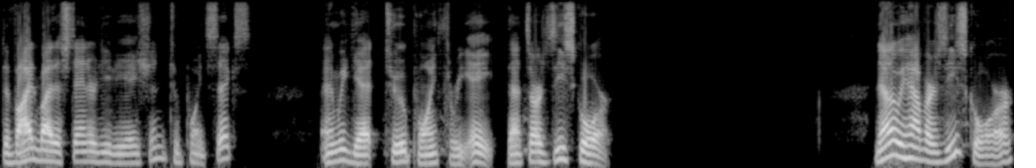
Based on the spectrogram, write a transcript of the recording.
divide by the standard deviation, 2.6, and we get 2.38. That's our z-score. Now that we have our z-score,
